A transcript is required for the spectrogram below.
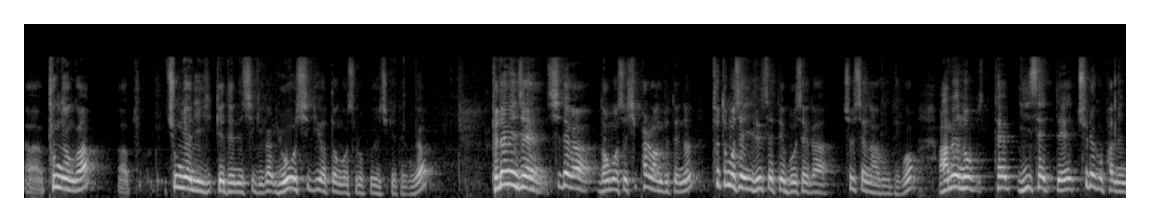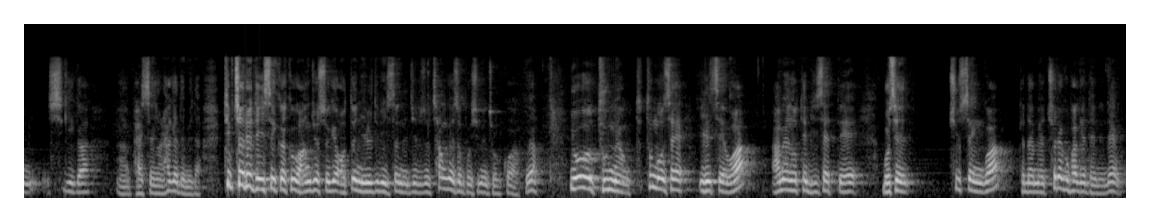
어, 풍년과 어, 흉년이 있게 되는 시기가 요 시기였던 것으로 보여지게 되고요. 그 다음에 이제 시대가 넘어서 18왕조 때는 투트모세 1세 때 모세가 출생하고 되고 아멘호텝 2세 때 출애굽하는 시기가 어, 발생을 하게 됩니다. 팁처리 돼 있으니까 그 왕조 속에 어떤 일들이 있었는지 좀 참고해서 보시면 좋을 것 같고요. 요 두 명, 투트모세 1세와 아멘호텝 2세 때 모세 출생과 그 다음에 출애굽하게 되는데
